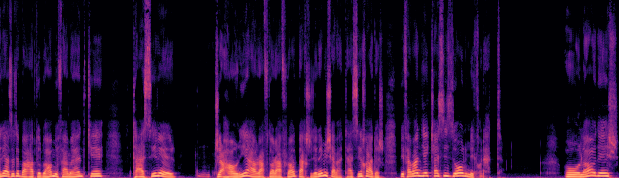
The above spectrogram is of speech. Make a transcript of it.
ولی حضرت با عبدالبها می‌فهمند که تاثیر جهانی رفتار افراد بخشیده نمی شود تاثیر خواهد داشت. می‌فهمند یک کسی ظلم می کند اولادش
